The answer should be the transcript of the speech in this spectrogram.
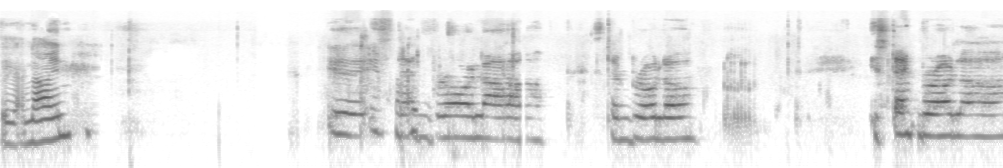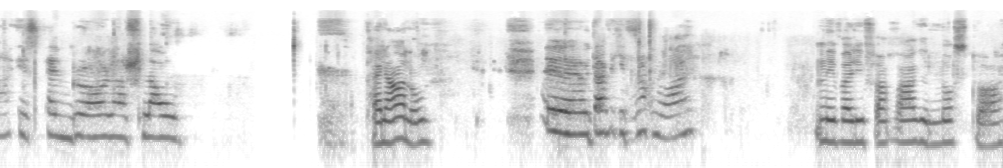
Digga, nein. Äh, ist ein Brawler. Ist ein Brawler. Ist ein Brawler. Ist ein Brawler schlau. Keine Ahnung. Äh, darf ich jetzt nochmal? Nee, weil die Frage lost war.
